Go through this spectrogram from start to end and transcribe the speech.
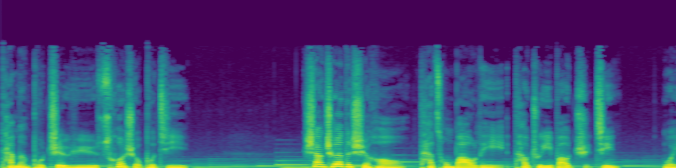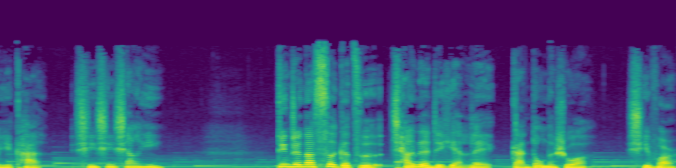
他们不至于措手不及。”上车的时候，他从包里掏出一包纸巾，我一看，心心相印，盯着那四个字，强忍着眼泪，感动地说：“媳妇儿，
